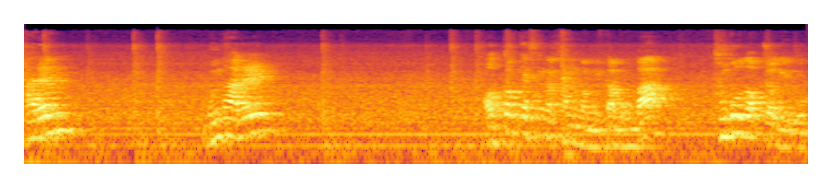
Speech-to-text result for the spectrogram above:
다른 문화를 어떻게 생각하는 겁니까? 뭔가 부도덕적이고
